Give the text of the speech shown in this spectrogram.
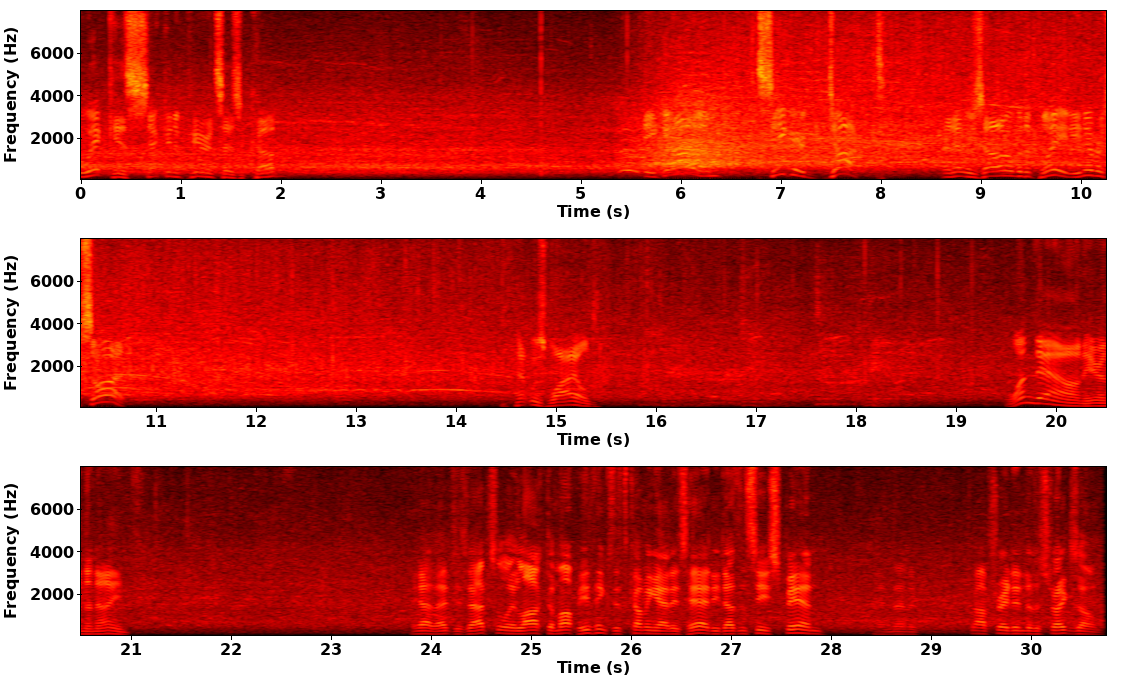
Brad Wieck, his second appearance as a Cub. He got him. Seager ducked, and it was out over the plate. He never saw it. That was wild. One down here in the ninth. Yeah, that just absolutely locked him up. He thinks it's coming at his head. He doesn't see spin, and then it drops right into the strike zone.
